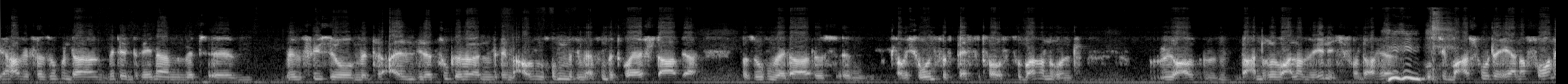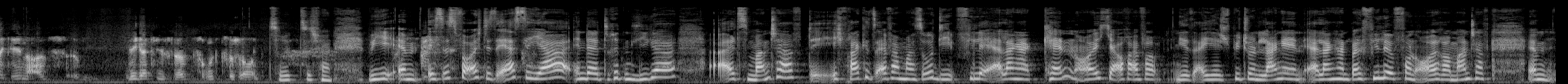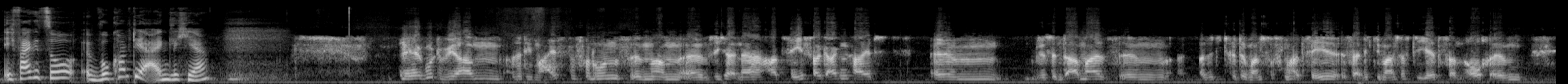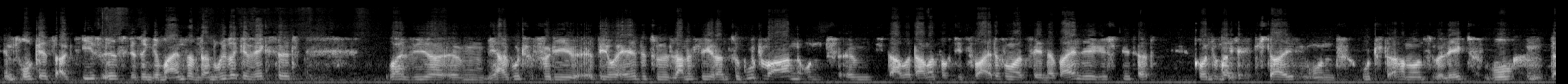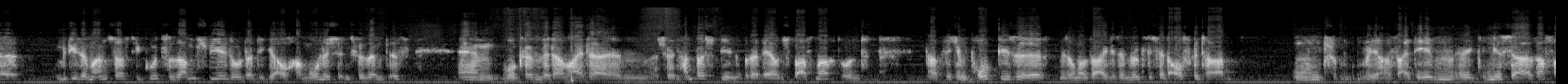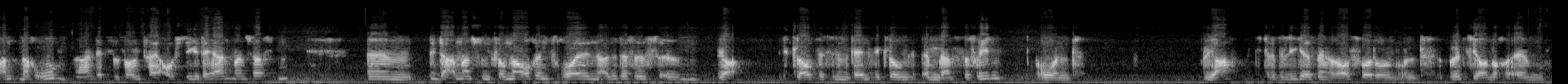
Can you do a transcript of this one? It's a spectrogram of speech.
ja, wir versuchen da mit den Trainern, mit, ähm, mit dem Physio, mit allen, die dazugehören, mit dem Außenrum, mit dem ersten Betreuerstab, ja, versuchen wir da das, ähm, glaube ich, für uns das Beste draus zu machen und ja, eine andere Wahl haben wir eh nicht. Von daher muss die Marschroute eher nach vorne gehen als negativ ne, zurückzuschauen. Zurückzuschauen. Wie ähm, es ist für euch das erste Jahr in der dritten Liga als Mannschaft? Ich frage jetzt einfach mal so: Die viele Erlanger kennen euch ja auch einfach. Jetzt ihr spielt schon lange in Erlangen Handball. Viele von eurer Mannschaft. Ähm, ich frage jetzt so: Wo kommt ihr eigentlich her? Naja gut, wir haben, also die meisten von uns ähm, haben äh, sicher eine HC-Vergangenheit. Ähm, wir sind damals, ähm, also die dritte Mannschaft vom HC ist eigentlich die Mannschaft, die jetzt dann auch ähm, im Druck jetzt aktiv ist. Wir sind gemeinsam dann rüber gewechselt, weil wir ähm, ja gut für die BOL bzw. Landesliga dann zu gut waren und ähm, da aber damals auch die zweite vom HC in der Bayernliga gespielt hat, konnte man nicht steigen und gut, da haben wir uns überlegt, wo äh, mit dieser Mannschaft, die gut zusammenspielt oder die auch harmonisch insgesamt ist, ähm, wo können wir da weiter ähm, schön Handball spielen oder der uns Spaß macht und hat sich im Druck diese, wie soll man sagen, diese Möglichkeit aufgetan. Und ja, seitdem äh, ging es ja rasant nach oben. Ja. Letzte Saison drei Aufstiege der Herrenmannschaften. Ähm, die Damenmannschaften kommen auch ins Rollen. Also das ist, ähm, ja, ich glaube, wir sind mit der Entwicklung ähm, ganz zufrieden. Und ja, die dritte Liga ist eine Herausforderung und wird sie auch noch ähm,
